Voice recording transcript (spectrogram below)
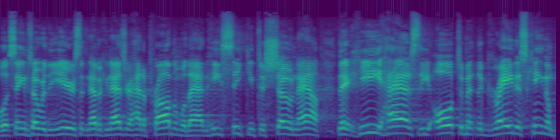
Well, it seems over the years that Nebuchadnezzar had a problem with that, and he's seeking to show now that he has the ultimate, the greatest kingdom.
